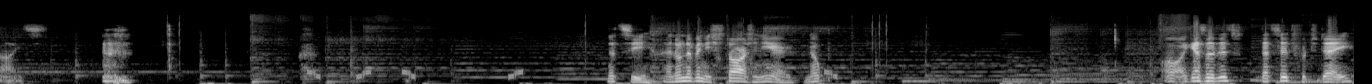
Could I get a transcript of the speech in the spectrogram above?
nice. Let's see. I don't have any stars in here. Nope. Oh, I guess that is that's it for today.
